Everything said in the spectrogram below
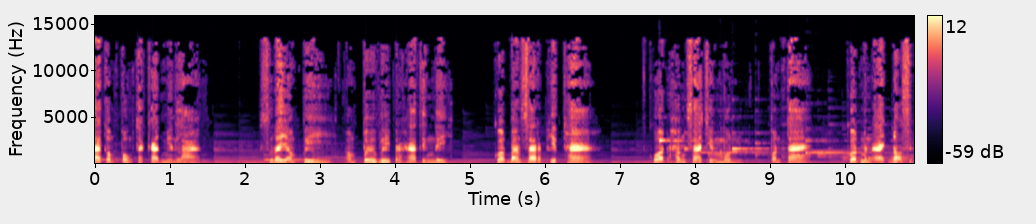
ដែលកំពុងតែកើតមានឡើងស្ដីអំពីអំពើវាយប្រហារទាំងនេះគាត់បានសារភាពថាគាត់ហឹង្សាជាងមុនប៉ុន្តែគាត់មិនអាចដកសិ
